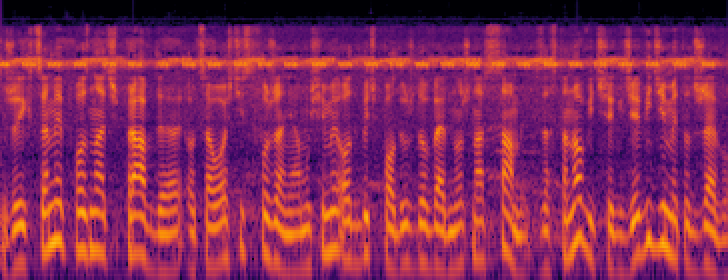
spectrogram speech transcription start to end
Jeżeli chcemy poznać prawdę o całości stworzenia, musimy odbyć podróż do wewnątrz nas samych, zastanowić się, gdzie widzimy to drzewo,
